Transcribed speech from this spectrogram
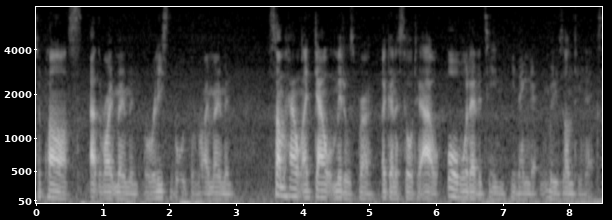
to pass at the right moment or release the ball at the right moment, somehow I doubt Middlesbrough are going to sort it out, or whatever team he then get, moves on to next.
